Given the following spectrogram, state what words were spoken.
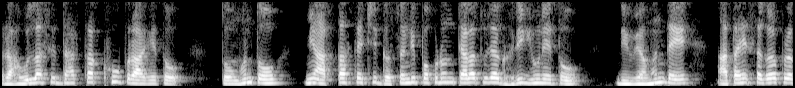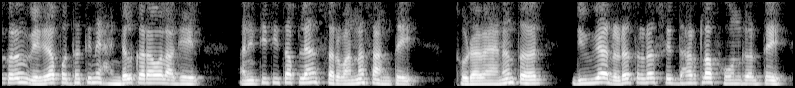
राहुलला सिद्धार्थचा खूप राग येतो. तो म्हणतो मी आत्ताच त्याची गसंडी पकडून त्याला तुझ्या घरी घेऊन येतो. दिव्या म्हणते आता हे सगळं प्रकरण वेगळ्या पद्धतीने हँडल करावं लागेल. आणि ती तिचा प्लॅन सर्वांना सांगते. थोड्या वेळानंतर दिव्या रडत रडत सिद्धार्थला फोन करते.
